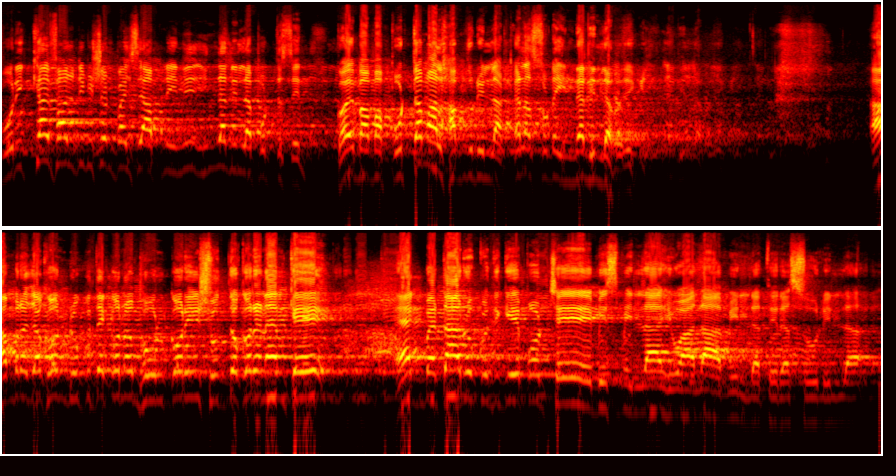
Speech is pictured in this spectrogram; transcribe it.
পরীক্ষায় ফার্স্ট ডিভিশন পাইছে, আপনি ইনি- ইন্নালিল্লাহ পড়তেছেন। কয়, বাবা, পড়তাম, আলহামদুলিল্লাহ ঠেলা ছোটা ইন্নালিল্লাহ হয়ে গেছে আমরা যখন রুকুতে কোনো ভুল করি, শুদ্ধ করে নেন কে? এক বেটা রুকু দিকে পড়ছে, বিসমিল্লাহ ওয়ালা মিল্লাতে রাসূলিল্লাহ।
